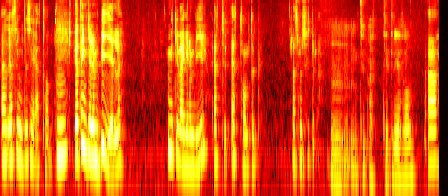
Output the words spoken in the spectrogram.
jag tänkte säga ett ton. Mm. För jag tänker en bil. Hur mycket väger en bil? Ett, ett ton typ. Rasmus, vet du det? Mm, typ 1 till 3 ton. Ja.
